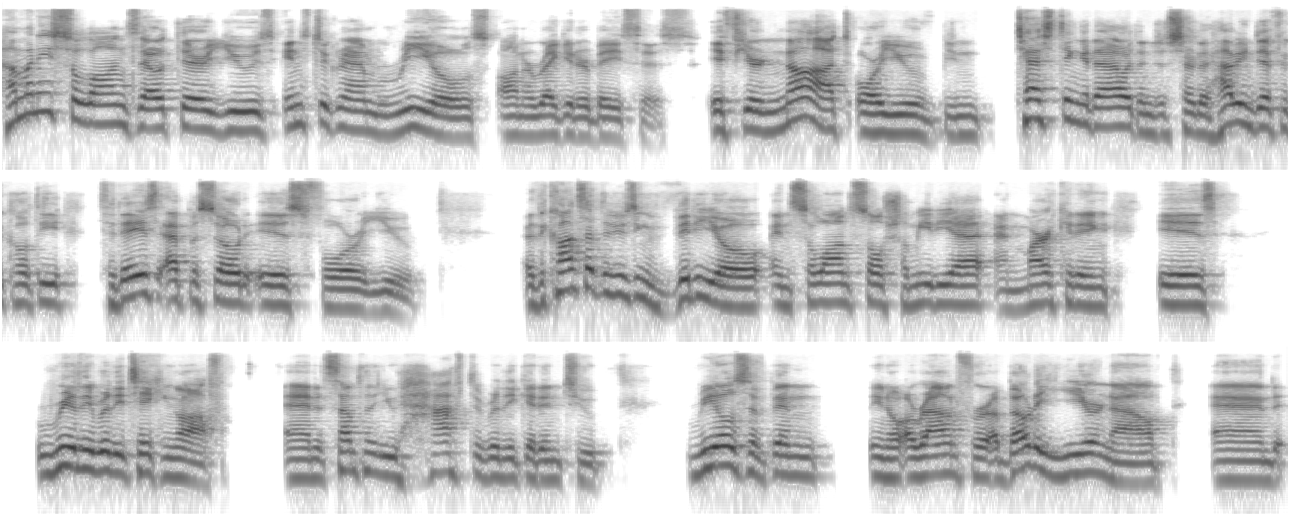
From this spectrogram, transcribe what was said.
How many salons out there use Instagram Reels on a regular basis? If you're not, or you've been testing it out and just started having difficulty, today's episode is for you. Uh, the concept of using video in salon social media and marketing is really, really taking off. And it's something that you have to really get into. Reels have been, you know, around for about a year now. And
